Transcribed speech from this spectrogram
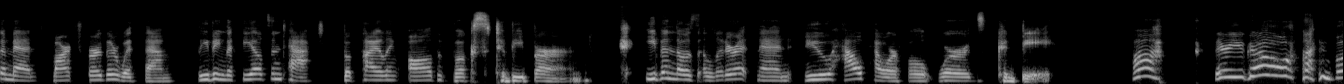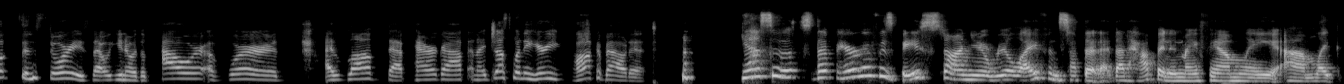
the men to march further with them, leaving the fields intact, but piling all the books to be burned. Even those illiterate men knew how powerful words could be. Ah, there you go on books and stories that you know the power of words i love that paragraph and i just want to hear you talk about it yeah, so that's that paragraph is based on you know real life and stuff that that happened in my family. Um, like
